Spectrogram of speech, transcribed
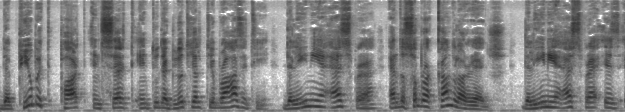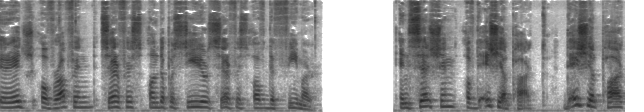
the pubic part insert into the gluteal tuberosity, the linea aspera, and the supracondylar ridge. The linea aspera is a ridge of roughened surface on the posterior surface of the femur. Insertion of the ischial part. The ischial part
